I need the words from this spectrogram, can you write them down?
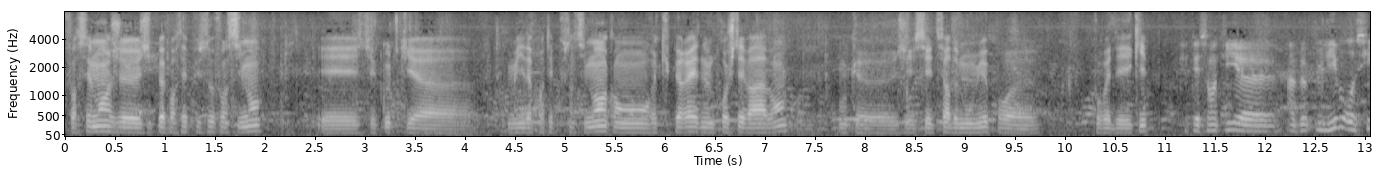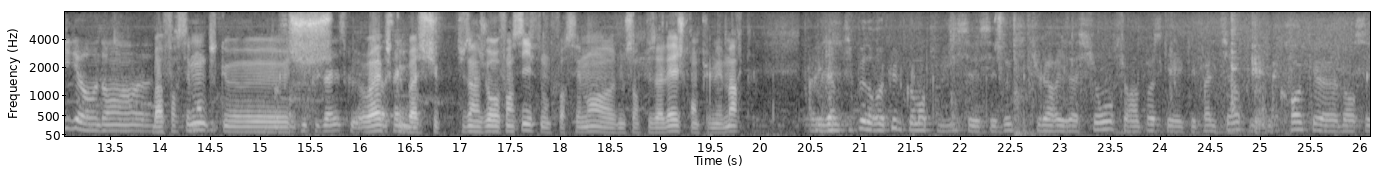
forcément, j'y peux apporter plus offensivement. Et c'est le coach qui a qui m'a dit d'apporter plus offensivement quand on récupérait, de me projeter vers l'avant. Donc euh, j'ai essayé de faire de mon mieux pour, euh, pour aider l'équipe. Tu t'es senti euh, un peu plus libre aussi dans. dans- Bah forcément parce que, sens plus à l'aise que ouais, parce que bah, je suis plus un joueur offensif, donc forcément je me sens plus à l'aise, je prends plus mes marques. Avec un petit peu de recul, comment tu vis ces, ces deux titularisations sur un poste qui n'est pas le tien, tu, tu croques euh, dans ses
